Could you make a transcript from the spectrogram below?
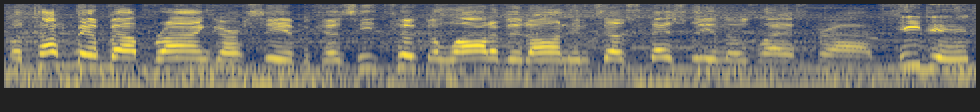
Well, talk to me about Brian Garcia because he took a lot of it on himself, especially in those last drives. He did,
